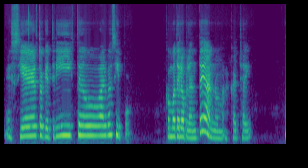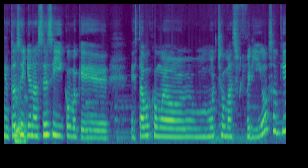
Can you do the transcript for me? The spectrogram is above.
es cierto, qué triste o algo así, como te lo plantean nomás, ¿cachai? Entonces yo no sé si como que estamos como mucho más fríos o qué,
